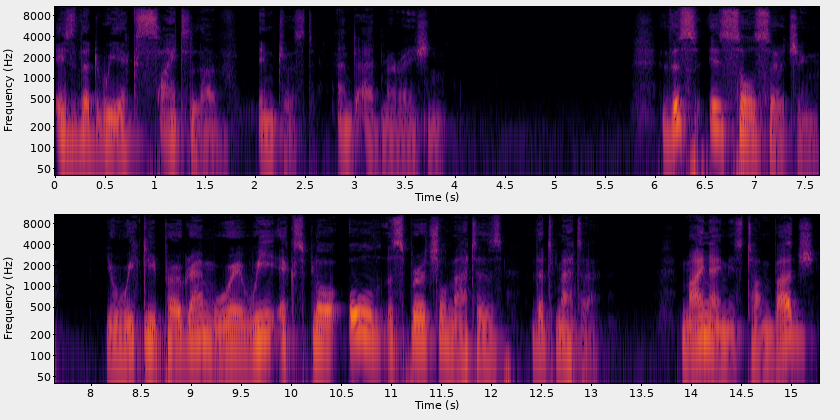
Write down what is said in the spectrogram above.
is that we excite love, interest, and admiration. This is Soul Searching, your weekly program where we explore all the spiritual matters that matter. My name is Tom Budge,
